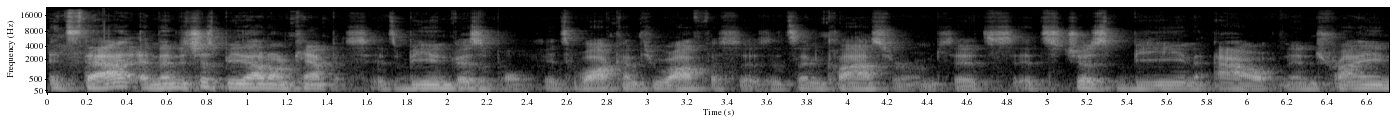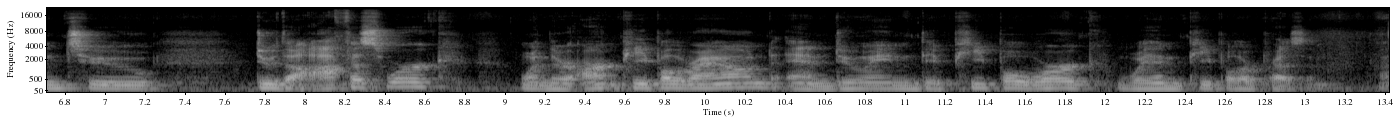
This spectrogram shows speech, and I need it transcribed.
it's that and then it's just being out on campus it's being visible it's walking through offices it's in classrooms it's it's just being out and trying to do the office work when there aren't people around and doing the people work when people are present uh,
